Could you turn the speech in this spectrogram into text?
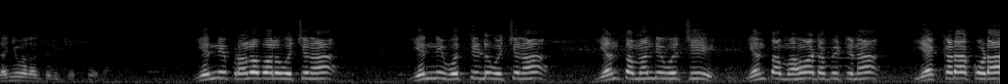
ధన్యవాదాలు తెలియజేస్తున్నా. ఎన్ని ప్రలోభాలు వచ్చినా ఎన్ని ఒత్తిళ్ళు వచ్చినా ఎంతమంది వచ్చి ఎంత మొహమాట పెట్టినా ఎక్కడా కూడా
